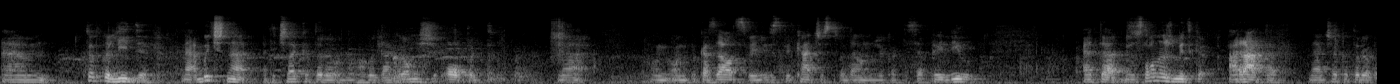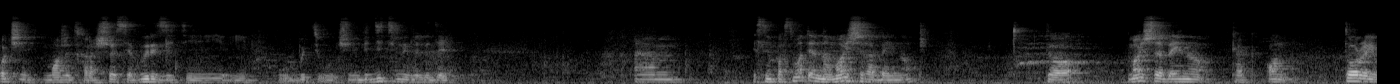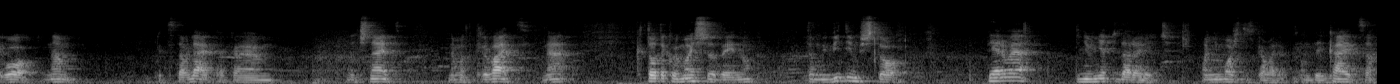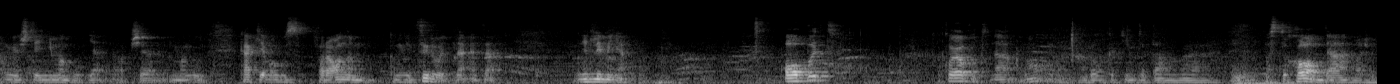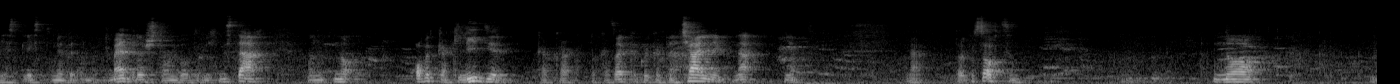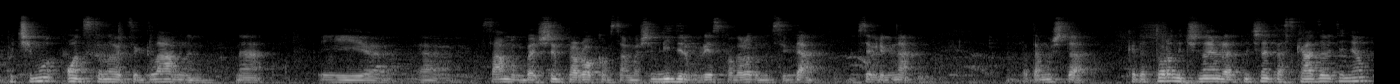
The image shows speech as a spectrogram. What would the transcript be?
Эм, кто такой лидер? Да, обычно это человек, который у него какой-то огромнейший опыт. Да, он, он показал свои лидерские качества, да, он уже как-то себя проявил. Это, безусловно, нужно быть оратор, да, человек, который очень может хорошо себя выразить и, и быть очень убедительным для людей. Эм, если мы посмотрим на мой Шарабейну, то мой Шарабейну, как он, Тора его нам представляет, как э, начинает нам открывать, да, кто такой мой Шарабейну, то мы видим, что первое, у него нет удара речи. Он не может разговаривать, он заикается, он говорит, что я не могу, я вообще не могу. Как я могу с фараоном коммуницировать, да, это не для меня. Опыт какой опыт, да, ну, был каким-то там э, пастухом, да, может быть, есть, есть медреш, что он был в других местах, он, но опыт как лидер, как, как показать, какой как начальник, да, нет, да, только с овцем. Но почему он становится главным, да, и э, самым большим пророком, самым большим лидером еврейского народа навсегда, на все времена? Потому что когда Тора начинаем, начинает рассказывать о нем,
